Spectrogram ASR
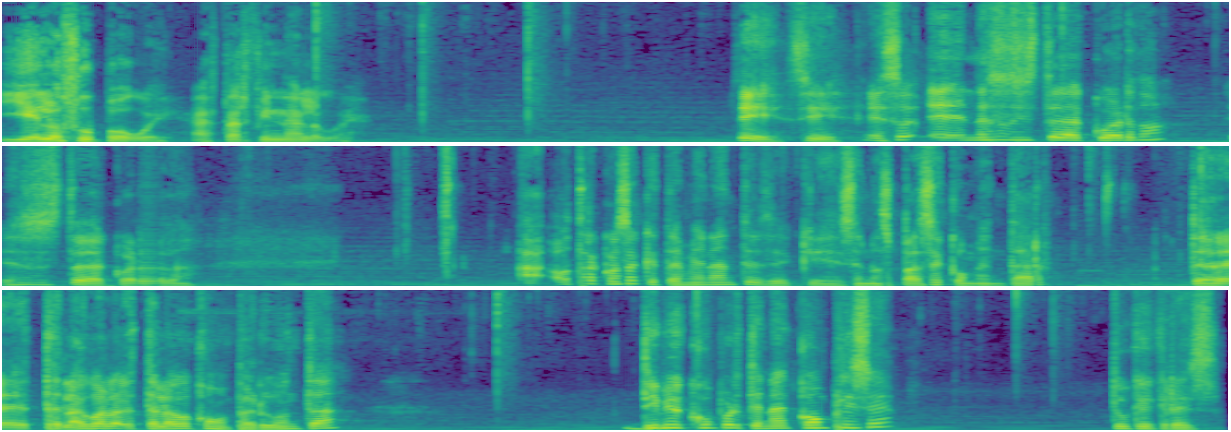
Y él lo supo, güey. Hasta el final, güey. Sí, sí, eso, en eso sí estoy de acuerdo. Eso sí estoy de acuerdo. Ah, otra cosa que también antes de que se nos pase comentar, te, te lo, hago, te lo hago como pregunta. ¿D.B. Cooper tenía cómplice? ¿Tú qué crees?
